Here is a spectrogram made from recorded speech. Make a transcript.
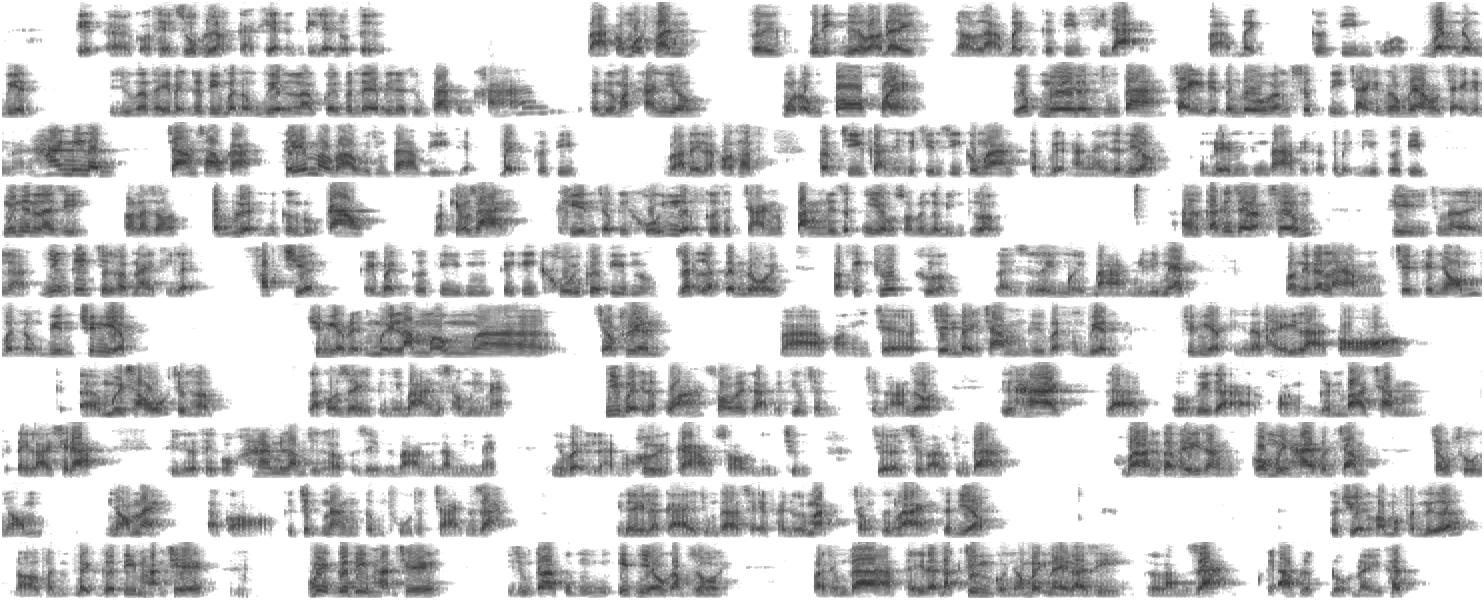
tiện uh, có thể giúp được cải thiện được tỷ lệ đột tử. Và có một phần tôi quyết định đưa vào đây đó là bệnh cơ tim phì đại và bệnh cơ tim của vận động viên. Thì chúng ta thấy bệnh cơ tim vận động viên là cái vấn đề bây giờ chúng ta cũng khá, phải đối mặt khá nhiều. Một ông to khỏe, gấp 10 lần chúng ta chạy điện tâm đồ gắng sức thì chạy vèo vèo chạy đến 20 lần, chả sao cả. Thế mà vào với chúng ta vì bệnh cơ tim. Và đây là có thật. Thậm chí cả những cái chiến sĩ công an tập luyện hàng ngày rất nhiều cũng đến với chúng ta về các cái bệnh lý cơ tim. Nguyên nhân là gì? Đó là do tập luyện với cường độ cao và kéo dài khiến cho cái khối lượng cơ thất trái nó tăng lên rất nhiều so với người bình thường. Ở các cái giai đoạn sớm thì chúng ta thấy là những cái trường hợp này thì lại phát triển cái bệnh cơ tim cái cái khối cơ tim nó rất là cân đối và kích thước thường là dưới 13 mm và người ta làm trên cái nhóm vận động viên chuyên nghiệp. Chuyên nghiệp đấy 15 ông uh, chèo thuyền và khoảng trên 700 cái vận động viên chuyên nghiệp thì người ta thấy là có Ờ, uh, 16 trường hợp là có dày từ 13 đến 16 mm như vậy là quá so với cả cái tiêu chuẩn chuẩn đoán rồi. Thứ hai là đối với cả khoảng gần 300 cái tay lái xe đạp thì người ta thấy có 25 trường hợp dày 13 đến 15 mm như vậy là nó hơi cao so với những trường ờ, chuẩn đoán của chúng ta. Và người ta thấy rằng có 12% trong số nhóm nhóm này là có cái chức năng tâm thu thất trái nó giảm. Thì đây là cái chúng ta sẽ phải đối mặt trong tương lai rất nhiều tôi chuyển qua một phần nữa, đó là phần bệnh cơ tim hạn chế. Bệnh cơ tim hạn chế thì chúng ta cũng ít nhiều gặp rồi. Và chúng ta thấy là đặc trưng của nhóm bệnh này là gì? Là làm giảm cái áp lực đổ đầy thất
